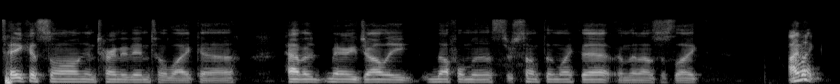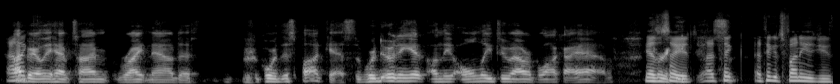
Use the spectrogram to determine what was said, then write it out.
take a song and turn it into like a have a Merry Jolly Nufflemas or something like that, and then I was just like, I, I don't. like- I I, barely have time right now to record this podcast. We're doing it on the only two-hour block I have. Yeah, I say, I think I think it's funny that you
